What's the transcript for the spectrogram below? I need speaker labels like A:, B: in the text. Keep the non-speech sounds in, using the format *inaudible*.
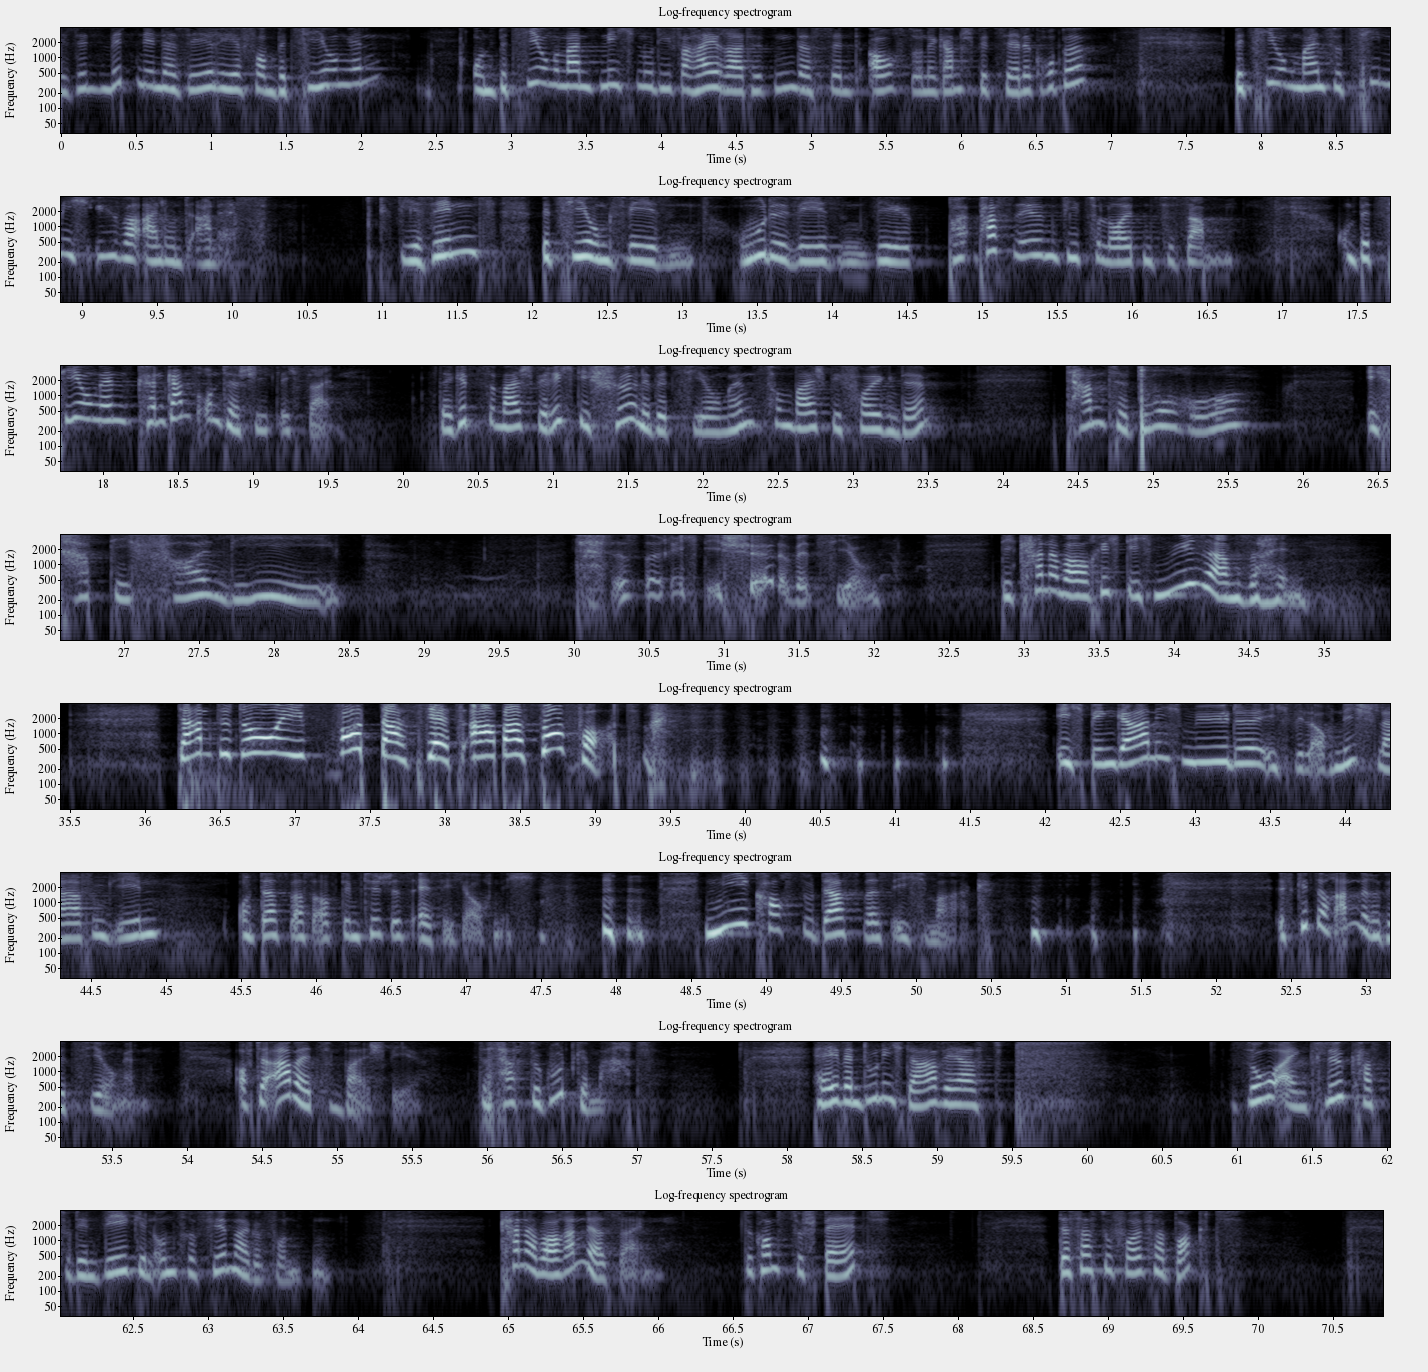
A: Wir sind mitten in der Serie von Beziehungen. Und Beziehungen meint nicht nur die Verheirateten, das sind auch so eine ganz spezielle Gruppe. Beziehung meint so ziemlich überall und alles. Wir sind Beziehungswesen, Rudelwesen. Wir passen irgendwie zu Leuten zusammen. Und Beziehungen können ganz unterschiedlich sein. Da gibt es zum Beispiel richtig schöne Beziehungen, zum Beispiel folgende. Tante Doro, ich hab dich voll lieb. Das ist eine richtig schöne Beziehung. Die kann aber auch richtig mühsam sein. Tante Doi, fort das jetzt, aber sofort. *laughs* Ich bin gar nicht müde, ich will auch nicht schlafen gehen und das, was auf dem Tisch ist, esse ich auch nicht. *laughs* Nie kochst du das, was ich mag. *laughs* Es gibt auch andere Beziehungen. Auf der Arbeit zum Beispiel. Das hast du gut gemacht. Hey, wenn du nicht da wärst, pff, so ein Glück hast du den Weg in unsere Firma gefunden. Kann aber auch anders sein. Du kommst zu spät. Das hast du voll verbockt.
